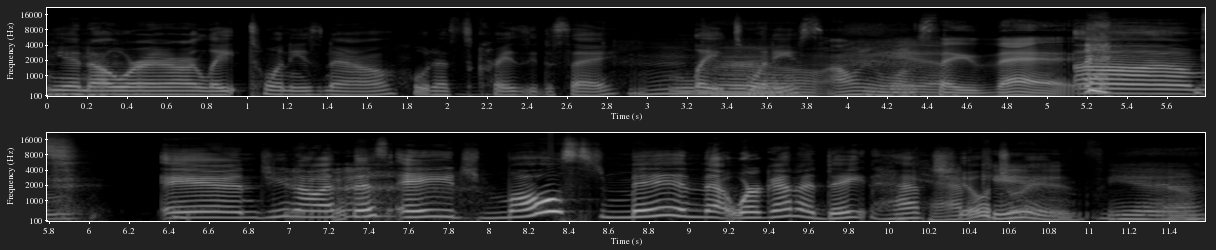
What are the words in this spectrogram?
You know, Mhm. we're in our late twenties now. Who that's crazy to say. Late 20s. I don't even want to Yeah. say that. Um, and you know, at this age, most men that we're gonna date have, Have children. kids. Yeah.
